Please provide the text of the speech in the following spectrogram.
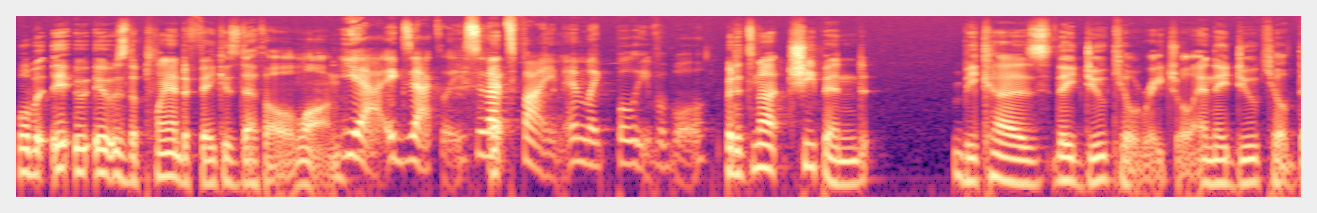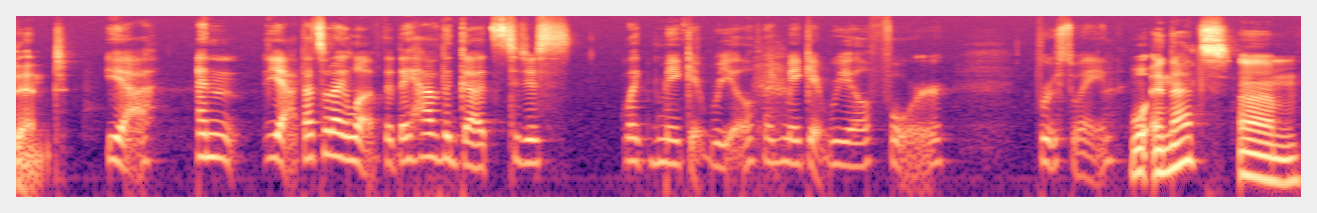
Well, but it, it was the plan to fake his death all along. yeah, exactly. So that's fine and like believable. But it's not cheapened because they do kill Rachel and they do kill Dent. Yeah. And yeah, that's what I love that they have the guts to just like make it real, like make it real for Bruce Wayne. Well, and that's um,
